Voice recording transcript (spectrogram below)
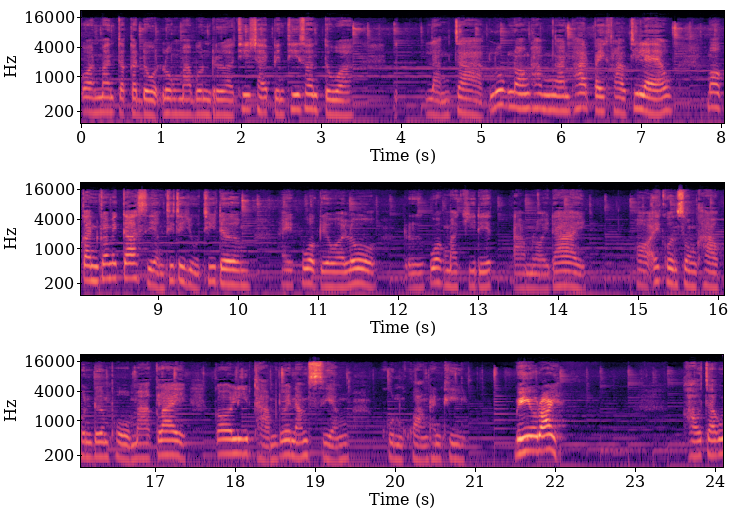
ก่อนมันจะกระโดดลงมาบนเรือที่ใช้เป็นที่ซ่อนตัว หลังจากลูกน้องทำงานพลาดไปคราวที่แล้ว มอกันก็ไม่กล้าเสี่ยงที่จะอยู่ที่เดิม ให้พวกเดวาโลหรือพวกมาคีเดสตามรอยได้ พอไอ้คนส่งข่าวคนเดิมโผล่มาใกล้ ก็รีบถามด้วยน้ำเสียงขุนขวางทันที มีอะไรข่าวจากเว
